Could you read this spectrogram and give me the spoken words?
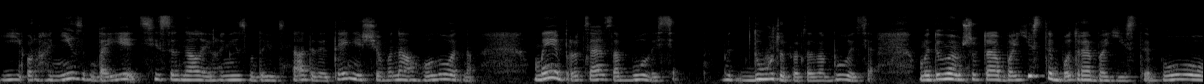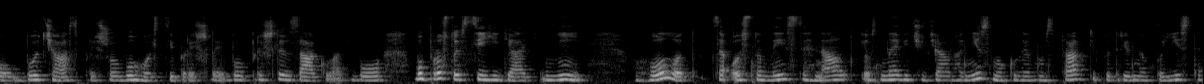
її організм дає ці сигнали організму дають знати дитині, що вона голодна. Ми про це забулися. Ми дуже про це забулися. Ми думаємо, що треба їсти, бо треба їсти, бо, бо час прийшов, бо гості прийшли, бо прийшли в заклад, бо, бо просто всі їдять. Ні. Голод це основний сигнал і основне відчуття організму, коли вам справді потрібно поїсти.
